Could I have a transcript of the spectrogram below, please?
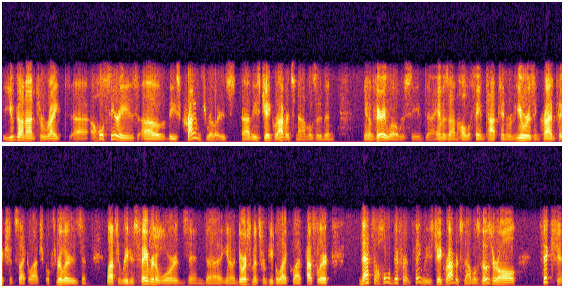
you've gone on to write uh, a whole series of these crime thrillers, uh, these Jake Roberts novels that have been, you know, very well received. Uh, Amazon Hall of Fame top ten reviewers in crime fiction, psychological thrillers, and lots of readers' favorite awards, and uh, you know, endorsements from people like Clive Cussler. That's a whole different thing. These Jake Roberts novels, those are all fiction.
